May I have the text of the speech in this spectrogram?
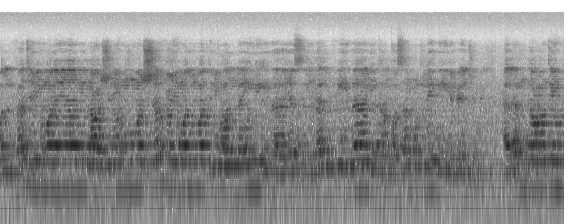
والفجر وليال العشر والشفع والوتر والليل إذا يسر هل في ذلك قسم لذي حجر. ألم تر كيف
